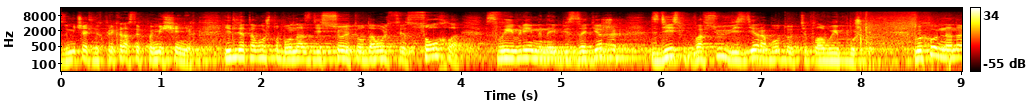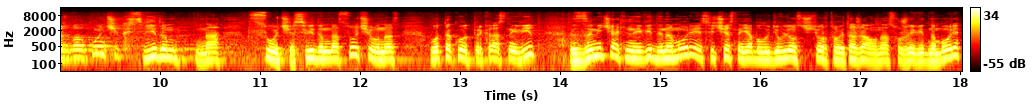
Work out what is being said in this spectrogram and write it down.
замечательных, прекрасных помещениях. И для того, чтобы у нас здесь все это удовольствие сохло, своевременно и без задержек, здесь вовсю везде работают тепловые пушки. Выходим на наш балкончик с видом на Сочи. С видом на Сочи у нас вот такой вот прекрасный вид. Замечательные виды на море. Если честно, я был удивлен, с четвертого этажа у нас уже видно море.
